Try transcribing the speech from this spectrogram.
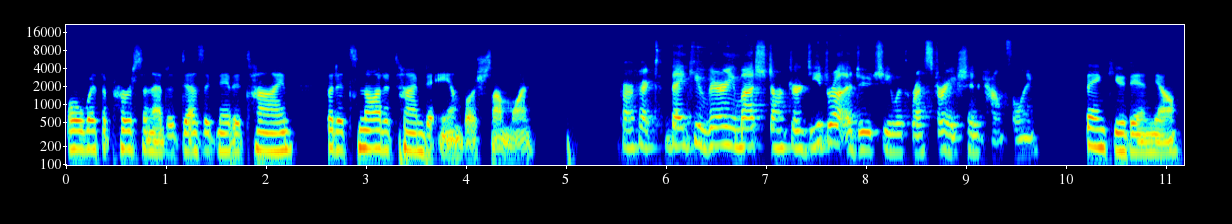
or with a person at a designated time, but it's not a time to ambush someone. Perfect. Thank you very much, Dr. Deidre Aducci with Restoration Counseling. Thank you, Danielle.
